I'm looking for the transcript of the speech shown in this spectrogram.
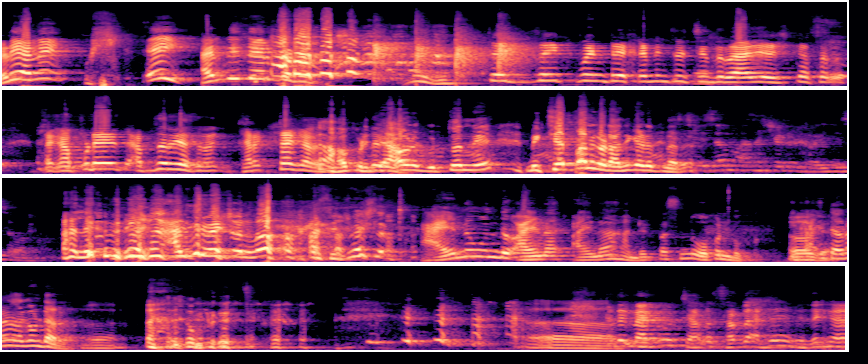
రెడీ అని ఏయ్ అనిపింది ఎక్సైట్మెంట్ ఎక్కడి నుంచి వచ్చింది రాజేష్కి అసలు? నాకు అప్పుడే అబ్జర్వ్ చేస్తున్నాను కరెక్టా కదా. అప్పుడు ఆవిడ గుర్తుంది. మీకు చెప్పాను కూడా అందుకే అడుగుతున్నారు. ఆ, లేదు. ఆ సిచ్యువేషన్లో ఆ సిచ్యువేషన్ ఆయన ముందు ఆయన ఆయన హండ్రెడ్ పర్సెంట్ ఓపెన్ బుక్ ఎవరైనా అలాగే ఉంటారు. అంటే నాకు చాలా సరదా అంటే నిజంగా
